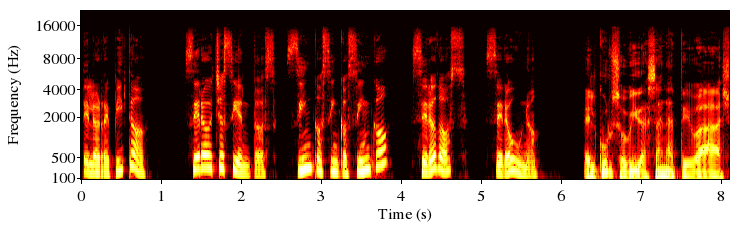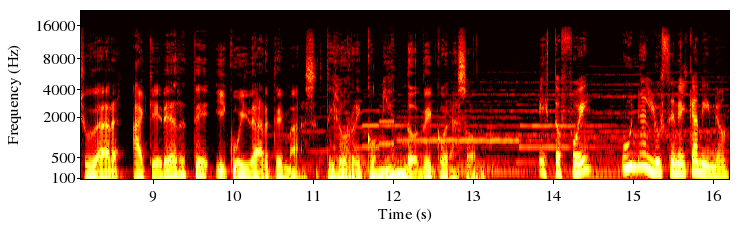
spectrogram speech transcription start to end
Te lo repito, 0800-555-0201. El curso Vida Sana te va a ayudar a quererte y cuidarte más. Te lo recomiendo de corazón. Esto fue Una luz en el camino.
